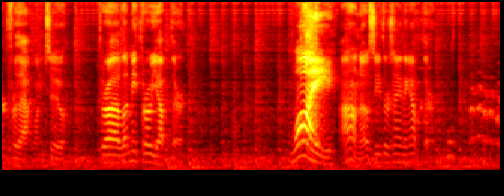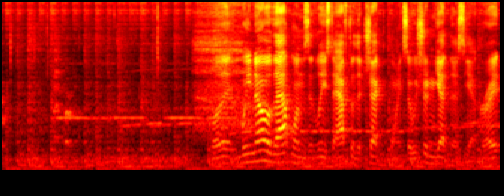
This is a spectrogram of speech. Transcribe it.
Bird for that one too. Throw, uh, let me throw you up there. Why? I don't know. See if there's anything up there. Well, it, we know that one's at least after the checkpoint, so we shouldn't get this yet, right?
